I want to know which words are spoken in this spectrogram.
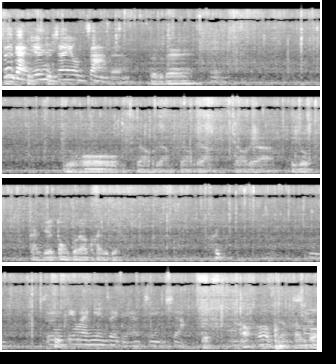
这个感觉很像用炸的，对不对？对。哟，漂亮漂亮漂亮！哎呦，感觉动作要快一点。嘿。嗯，所以另外一面再给它煎一下。对，好，这样差不多，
